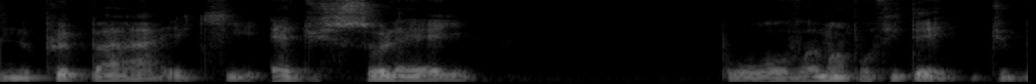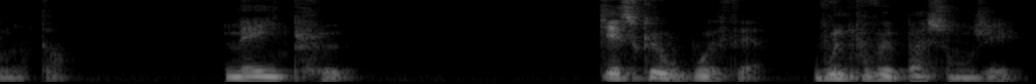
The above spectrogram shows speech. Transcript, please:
ne pleut pas et qu'il ait du soleil pour vraiment profiter du bon temps. Mais il pleut. Qu'est-ce que vous pouvez faire? Vous ne pouvez pas changer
